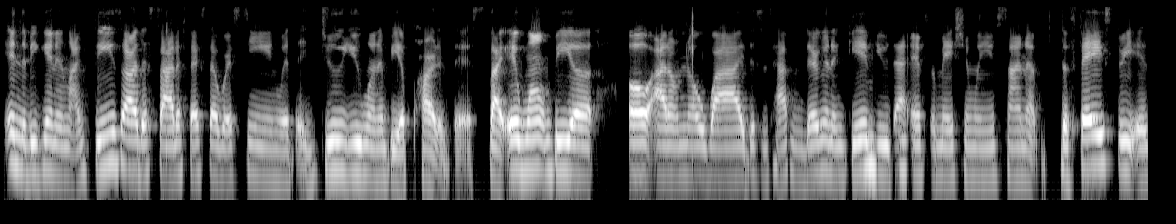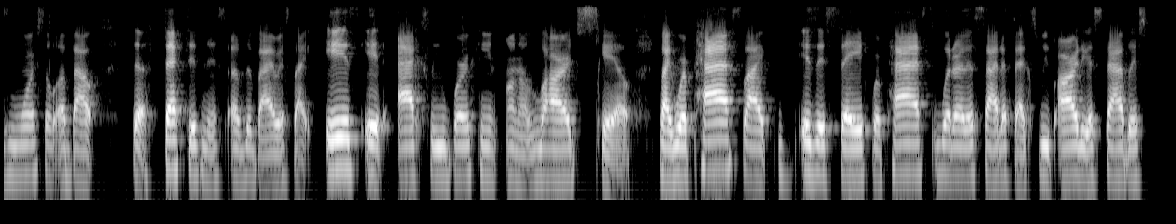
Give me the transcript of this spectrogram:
in the beginning, like these are the side effects that we're seeing with it. Do you want to be a part of this? Like it won't be a, oh, I don't know why this is happening. They're going to give you that mm-hmm. information when you sign up. The phase three is more so about the effectiveness of the virus like is it actually working on a large scale like we're past like is it safe we're past what are the side effects we've already established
